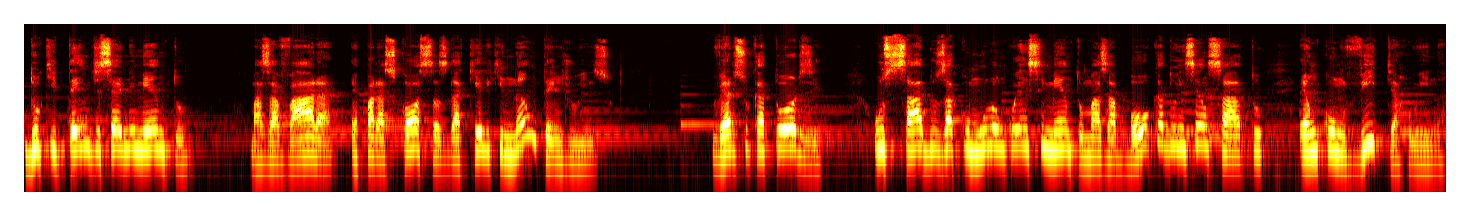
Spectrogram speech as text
do que tem discernimento, mas a vara é para as costas daquele que não tem juízo. Verso 14: Os sábios acumulam conhecimento, mas a boca do insensato é um convite à ruína.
